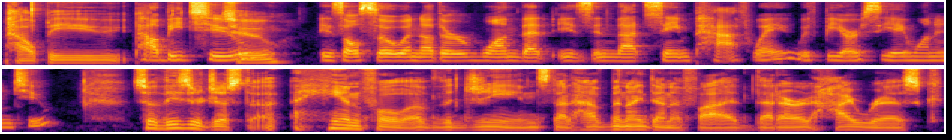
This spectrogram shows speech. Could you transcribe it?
Palpi PALB2 two. is also another one that is in that same pathway with BRCA1 and 2. So these are just a, handful of the genes that have been identified that are at high risk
